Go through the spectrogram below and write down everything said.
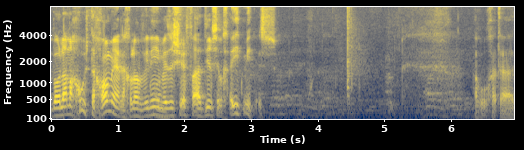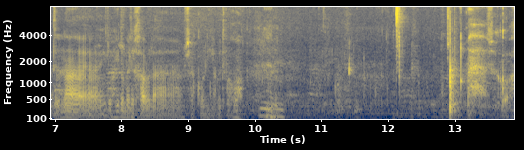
בעולם החוש, את החומר, אנחנו לא מבינים איזה שפע אדיר של חיים יש. ברוך אתה אדוני אלוהינו מלך העולם שהכל נהיה בדברו. יישר כוח.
